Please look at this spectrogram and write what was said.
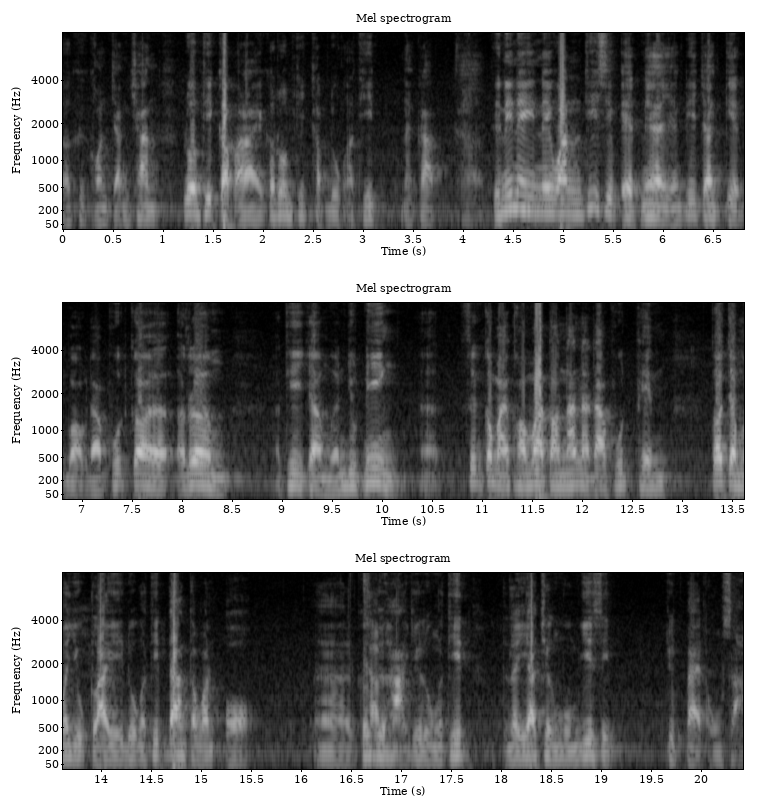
ก็คือคอนจังชันร่วมทิศกับอะไรก็ร่วมทิศกับดวงอาทิตย์นะครับครับทีนี้ในในวันที่ 11เนี่ยอย่างที่อาจารย์เกตบอกดาวพุธก็เริ่ม ที่จะเหมือนหยุดนิ่งเอ่อซึ่งก็หมายความว่าตอนนั้นนะดาวพุธเพนก็จะมาอยู่ไกลดวงอาทิตย์ด้านตะวันออกอ่าก็คือห่างจากดวงอาทิตย์ระยะเชิงมุม 20.8 องศา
